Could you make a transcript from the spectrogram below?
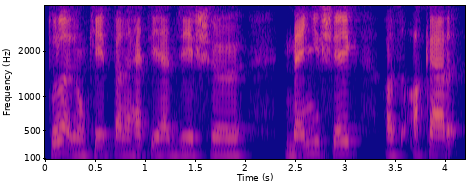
tulajdonképpen a heti edzés mennyiség az akár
